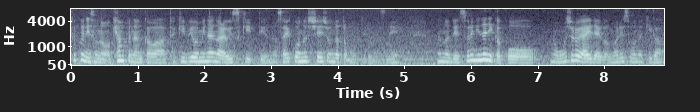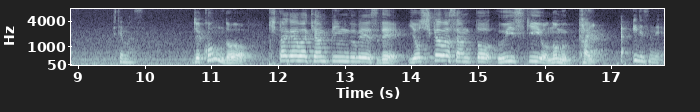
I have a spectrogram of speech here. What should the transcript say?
特にそのキャンプなんかは焚き火を見ながらウイスキーっていうのは最高のシチュエーションだと思ってるんですね。なのでそれに何かこう面白いアイデアが生まれそうな気がしてます。じゃあ今度北川キャンピングベースで吉川さんとウイスキーを飲む会。あいいですね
